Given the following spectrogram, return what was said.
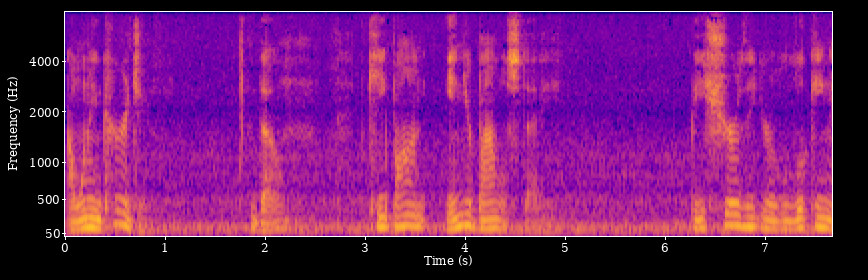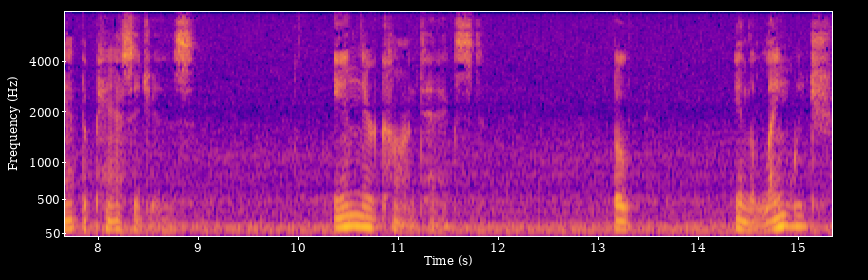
I want to encourage you, though, keep on in your Bible study. Be sure that you're looking at the passages in their context, both in the language,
